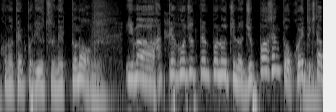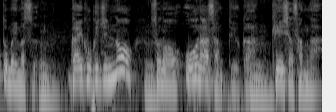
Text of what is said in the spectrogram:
この店舗流通ネットの、今、850店舗のうちの10%を超えてきたと思います、外国人のそのオーナーさんというか、経営者さんが。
